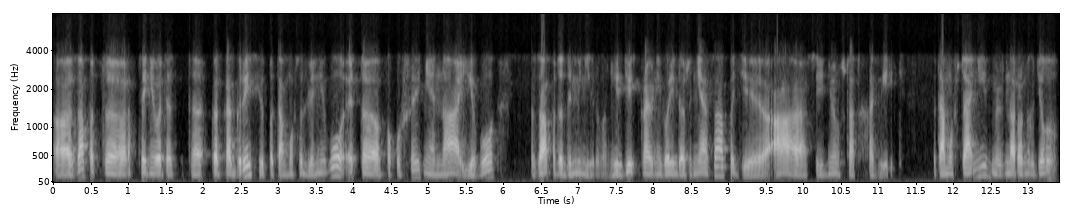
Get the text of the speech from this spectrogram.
А Запад э, расценивает это как агрессию, потому что для него это покушение на его Запада доминирования. И здесь правильно говорить даже не о Западе, а о Соединенных Штатах Америки. Потому что они в международных делах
